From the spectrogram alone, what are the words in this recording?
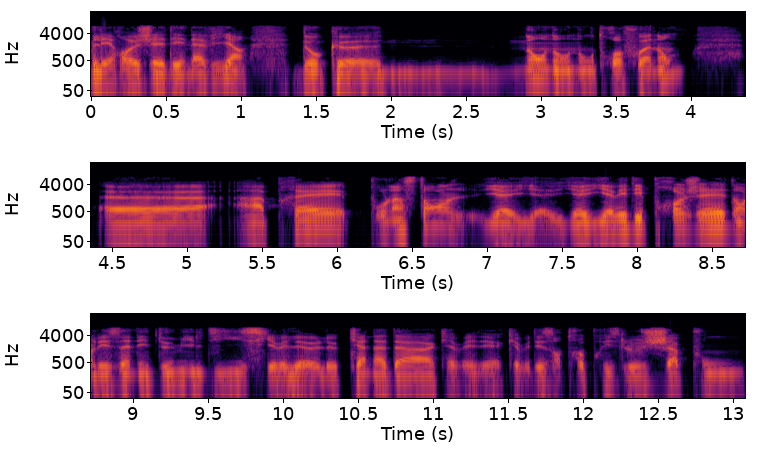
les rejets des navires. Donc euh, non, non, non, trois fois non. Euh, après, pour l'instant, il y, avait des projets dans les années 2010. Il y avait le, Canada qui avait, des, qui avait des entreprises, le Japon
